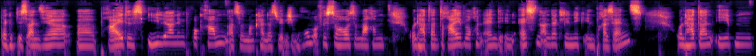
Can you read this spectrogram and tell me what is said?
Da gibt es ein sehr äh, breites E-Learning-Programm. Also man kann das wirklich im Homeoffice zu Hause machen und hat dann drei Wochenende in Essen an der Klinik in Präsenz und hat dann eben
